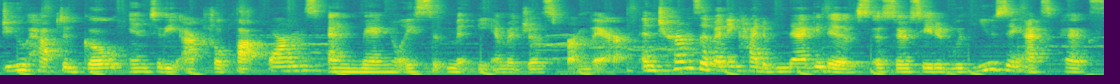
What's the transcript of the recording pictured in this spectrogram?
do you have to go into the actual platforms and manually submit the images from there. In terms of any kind of negatives associated with using Xpiks,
